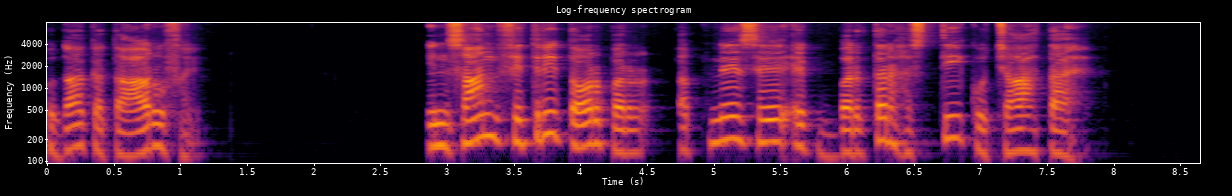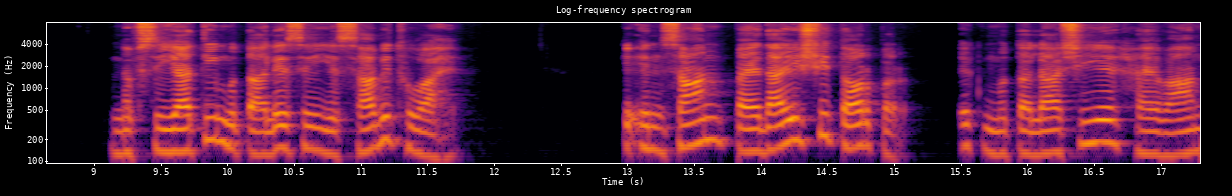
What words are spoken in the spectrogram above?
خدا کا تعارف ہیں۔ انسان فطری طور پر اپنے سے ایک برتر ہستی کو چاہتا ہے۔ نفسیاتی مطالعے سے یہ ثابت ہوا ہے کہ انسان پیدائشی طور پر ایک متلاشی حیوان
